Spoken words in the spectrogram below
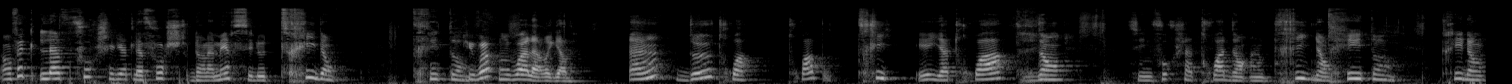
En fait, la fourche, Elliot, la fourche dans la mer, c'est le trident. Traitant. Tu vois? On voit là, regarde. 1, 2, 3. 3 pour tri. Et il y a trois dents. C'est une fourche à trois dents, un trident. Traitant. Trident.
